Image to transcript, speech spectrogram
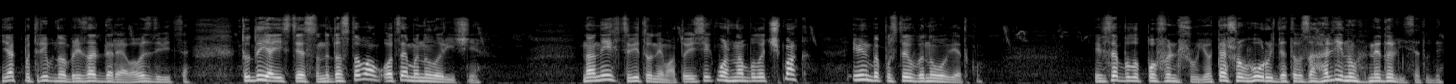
як потрібно обрізати дерева. Ось дивіться. Туди я, звісно, не доставав, оце минулорічні. На них цвіту нема. Тобто їх можна було чмак, і він би пустив би нову ветку. І все було по феншую. Те, що вгору йде, то взагалі ну, не долізся туди.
